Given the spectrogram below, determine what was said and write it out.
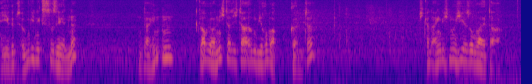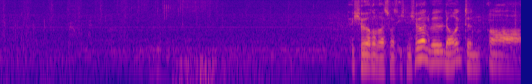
Hier gibt es irgendwie nichts zu sehen, ne? Und da hinten glaube ich auch nicht, dass ich da irgendwie rüber könnte. Ich kann eigentlich nur hier so weiter. Höre was, was ich nicht hören will. Da unten. Oh.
